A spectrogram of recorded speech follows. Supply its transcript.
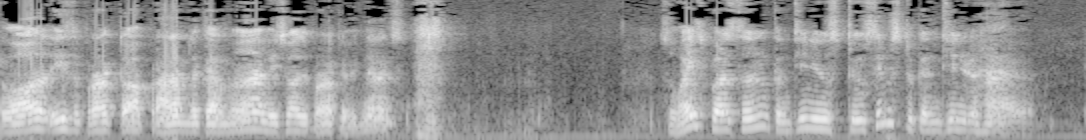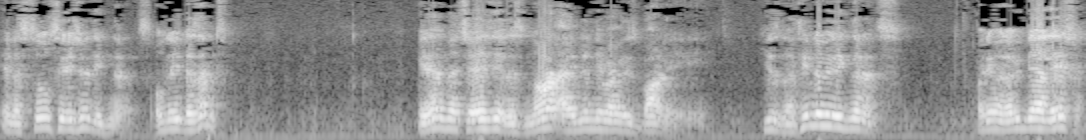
was is the product of prarabdha karma, which was the product of ignorance, so wise person continues to seems to continue to have an association with ignorance, although he doesn't. Inasmuch as he does not identify with his body, he has nothing to do with ignorance, but even avidya lesha.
